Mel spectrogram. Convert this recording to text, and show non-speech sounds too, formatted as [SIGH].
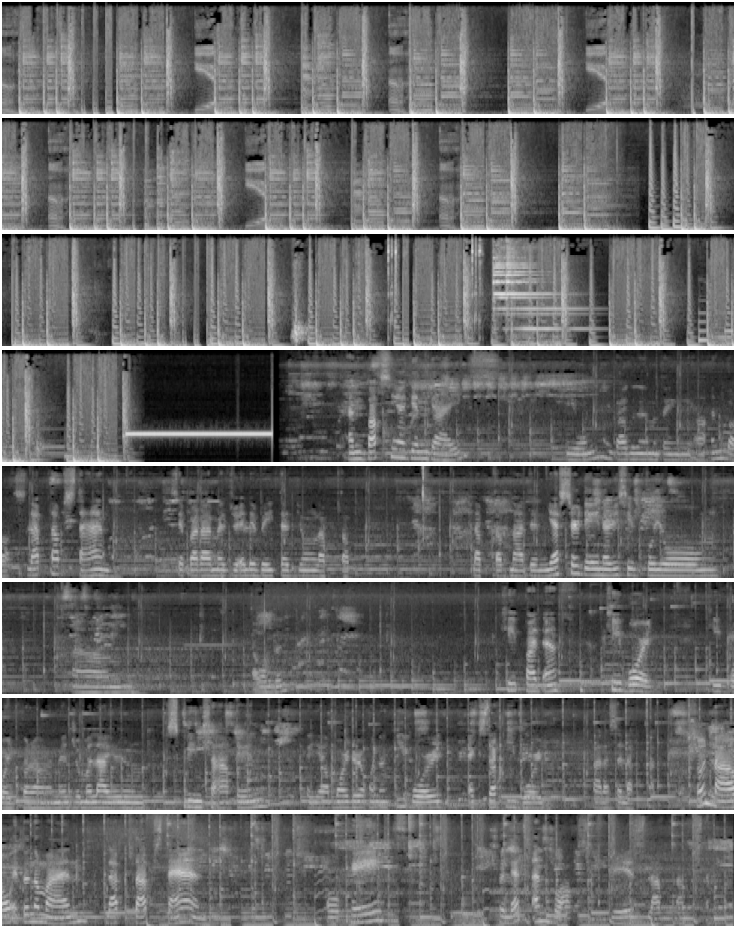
Uh. Yeah. Unboxing again, guys. Yun, bago na naman tayong uh, unbox. Laptop stand. Kasi para medyo elevated yung laptop. Laptop natin. Yesterday, na-receive ko yung um, tawag dun? Keypad and [LAUGHS] keyboard. Keyboard para medyo malayo yung screen sa akin. Kaya, order ako ng keyboard, extra keyboard para sa laptop. So, now, ito naman, laptop stand. Okay? So, let's unbox this laptop stand.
